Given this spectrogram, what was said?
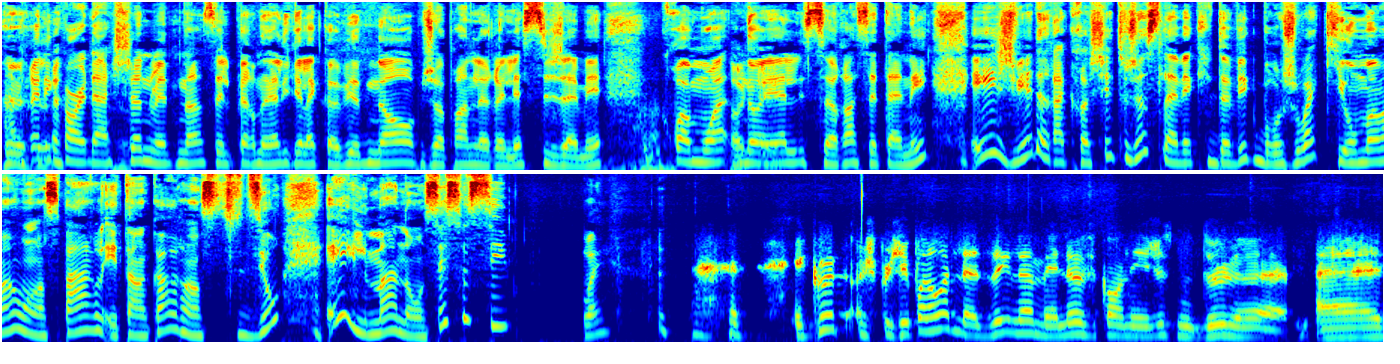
Après les Kardashians, maintenant, c'est le Père Noël qui a la COVID. Non, puis je vais prendre le relais si jamais. Crois-moi. Noël sera cette année. Et je viens de raccrocher tout juste là, avec Ludovic Bourgeois, qui, au moment où on se parle, est encore en studio. Et il m'a annoncé ceci. Ouais. Écoute, je peux- j'ai pas le droit de le dire, là, mais là, vu qu'on est juste nous deux, là, euh,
